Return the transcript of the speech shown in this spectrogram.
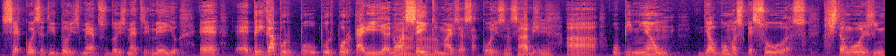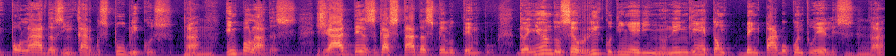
se é coisa de dois metros, dois metros e meio. É, é brigar por, por, por porcaria. Não aceito mais mais essa coisa, Entendi. sabe? A opinião de algumas pessoas que estão hoje empoladas em cargos públicos, tá? Uhum. Empoladas, já desgastadas pelo tempo, ganhando o seu rico dinheirinho. Ninguém é tão bem pago quanto eles, uhum. tá?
